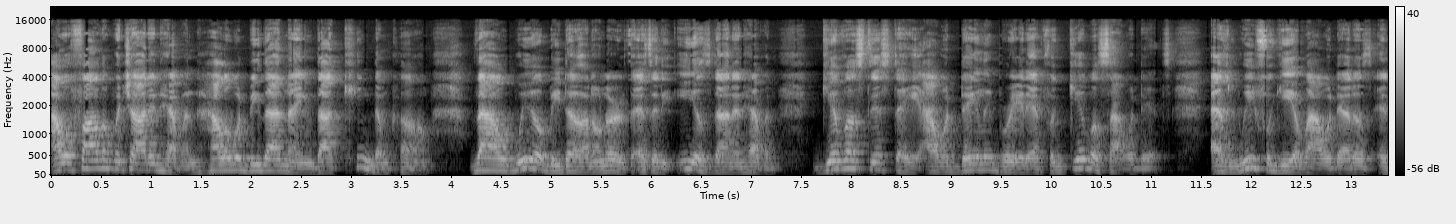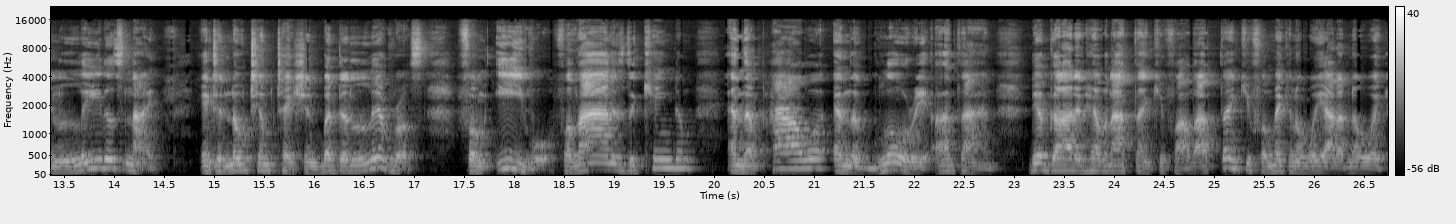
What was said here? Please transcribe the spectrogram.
Our Father which art in heaven, hallowed be thy name, thy kingdom come, thy will be done on earth as it is done in heaven. Give us this day our daily bread and forgive us our debts as we forgive our debtors and lead us not into no temptation, but deliver us from evil. For thine is the kingdom and the power and the glory are thine. Dear God in heaven, I thank you, Father. I thank you for making a way out of no way.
